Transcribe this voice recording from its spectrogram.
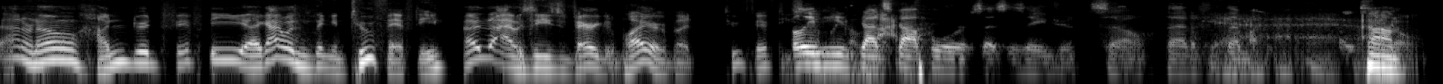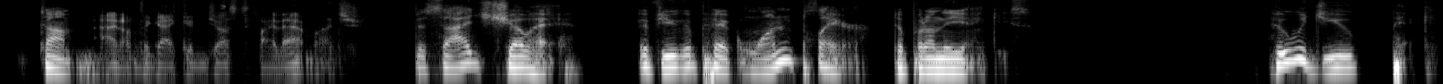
I don't know, 150. Like I wasn't thinking 250. I, I was he's a very good player, but 250. I believe sounds he's like got lot. Scott Boras as his agent, so that that might. I Tom. don't- Tom, I don't think I could justify that much. besides Shohei, if you could pick one player to put on the Yankees, who would you pick?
